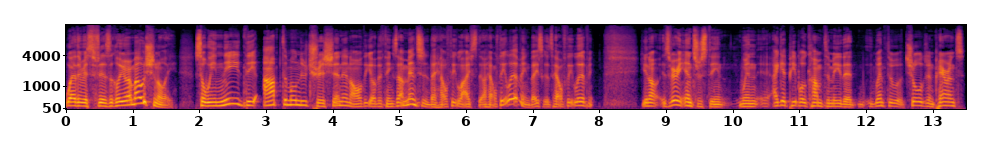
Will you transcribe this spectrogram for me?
whether it's physically or emotionally. So we need the optimal nutrition and all the other things I mentioned, the healthy lifestyle, healthy living. Basically, it's healthy living. You know, it's very interesting when I get people come to me that went through children, parents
